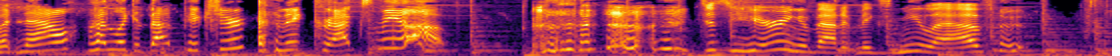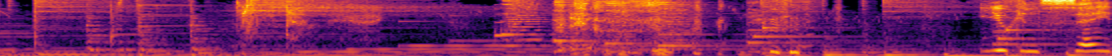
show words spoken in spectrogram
But now I look at that picture and it cracks me up. Just hearing about it makes me laugh. You can say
